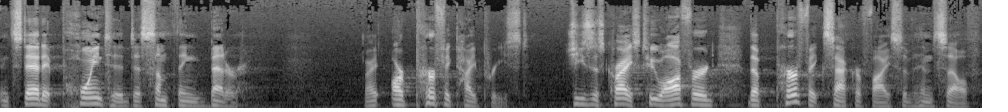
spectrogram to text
instead, it pointed to something better. Right? Our perfect high priest, Jesus Christ, who offered the perfect sacrifice of himself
